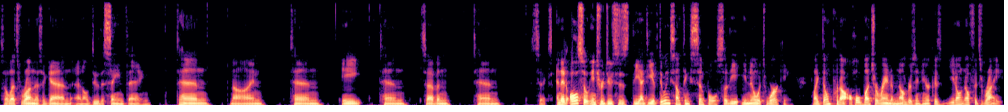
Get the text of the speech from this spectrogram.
So let's run this again, and I'll do the same thing. 10, 9, 10, 8, 10, 7, 10, 6. And it also introduces the idea of doing something simple so that you know it's working. Like don't put a whole bunch of random numbers in here because you don't know if it's right.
